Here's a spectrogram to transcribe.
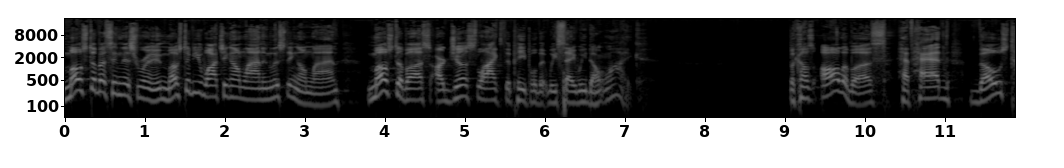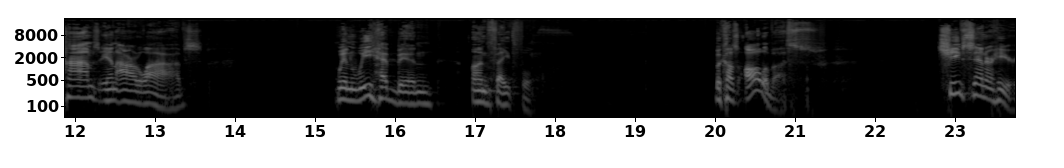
most of us in this room, most of you watching online and listening online, most of us are just like the people that we say we don't like. Because all of us have had those times in our lives when we have been unfaithful. Because all of us, chief center here,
